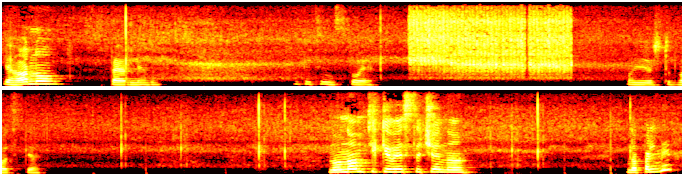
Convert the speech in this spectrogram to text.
І гарного перегляду. Який він стоїть? Ой, 125. Ну, нам тільки вистачить на, на пальних.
